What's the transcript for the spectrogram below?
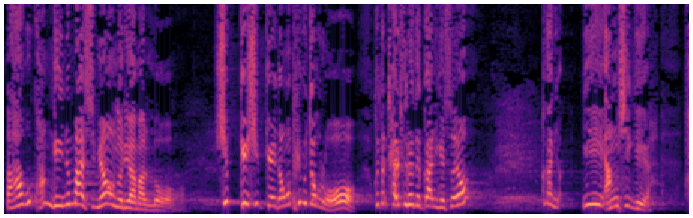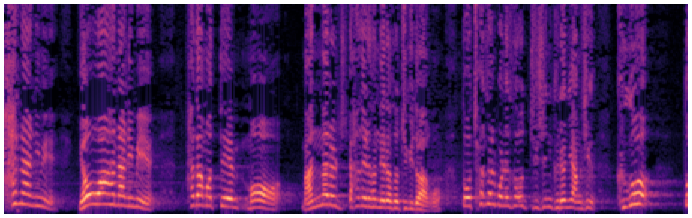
나하고 관계 있는 말씀이야 오늘이야말로. 쉽게 쉽게 너무 피부적으로. 그래서 잘 들어야 될 거 아니겠어요? 그러니까 이 양식이 하나님이 여호와 하나님이 하다못해 뭐 만나를 하늘에서 내려서 주기도 하고 또 천사를 보내서 주신 그런 양식 그거 또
